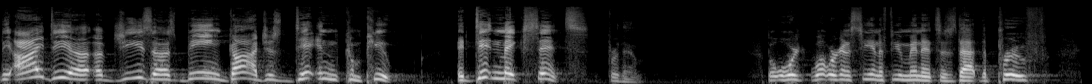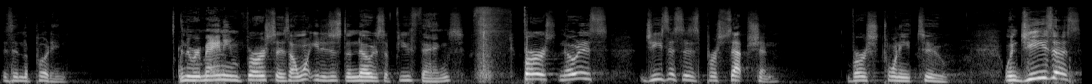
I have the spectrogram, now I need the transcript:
the idea of Jesus being God just didn't compute. It didn't make sense for them. But what we're, what we're going to see in a few minutes is that the proof is in the pudding. In the remaining verses, I want you to just to notice a few things. First, notice Jesus' perception. Verse 22. When Jesus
